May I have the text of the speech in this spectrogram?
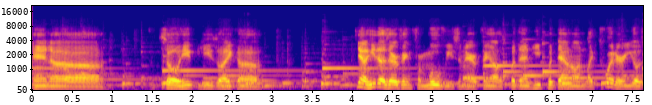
and uh so he he's like uh you know, he does everything from movies and everything else. But then he put down on like Twitter, he goes,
